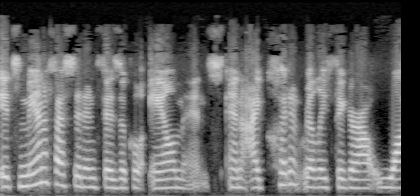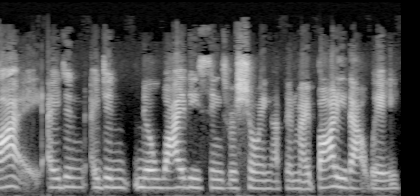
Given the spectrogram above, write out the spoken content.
it's manifested in physical ailments and I couldn't really figure out why. I didn't I didn't know why these things were showing up in my body that way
